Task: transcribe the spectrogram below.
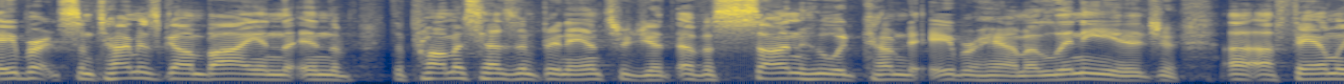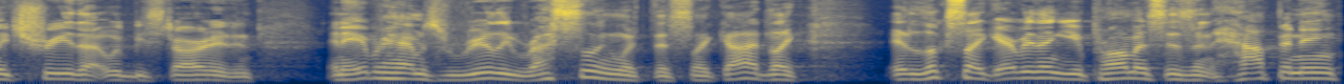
Abraham, some time has gone by and, the, and the, the promise hasn't been answered yet of a son who would come to Abraham, a lineage, a, a family tree that would be started. And, and Abraham's really wrestling with this like, God, like, it looks like everything you promise isn't happening.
